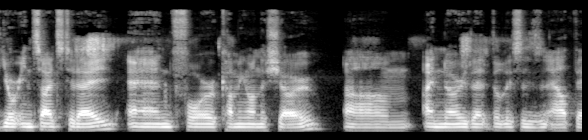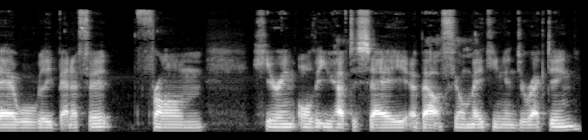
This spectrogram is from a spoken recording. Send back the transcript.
your insights today and for coming on the show. Um, I know that the listeners out there will really benefit from hearing all that you have to say about filmmaking and directing.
